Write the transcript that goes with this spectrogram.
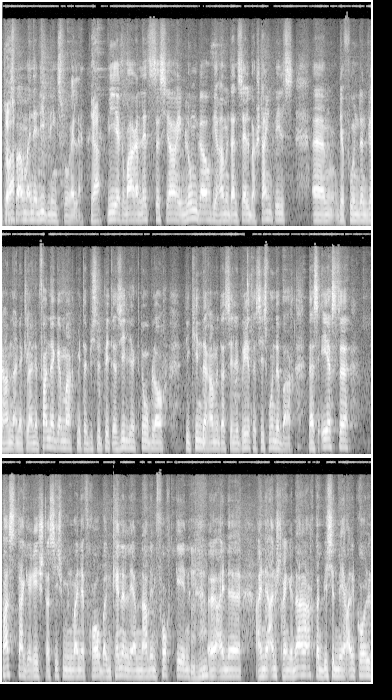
Klar. Das war meine Lieblingsforelle. Ja. Wir waren letztes Jahr im Lungau, wir haben dann selber Steinpilz ähm, gefunden. Wir haben eine kleine Pfanne gemacht mit ein bisschen Petersilie, Knoblauch. Die Kinder haben das zelebriert, es ist wunderbar. Das erste Pasta-Gericht, das ich mit meiner Frau beim Kennenlernen nach dem Fortgehen äh, eine, eine anstrengende Nacht, ein bisschen mehr Alkohol.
